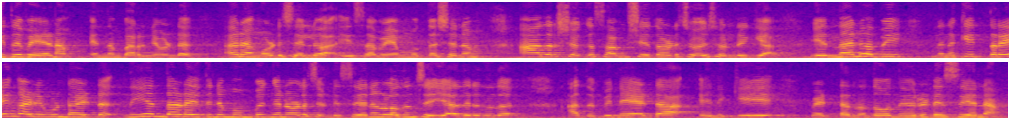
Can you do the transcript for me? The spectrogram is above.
ഇത് വേണം എന്നും പറഞ്ഞുകൊണ്ട് അവരങ്ങോട്ട് ചെല്ലുക ഈ സമയം മുത്തശ്ശനും ആദർശമൊക്കെ സംശയത്തോടെ ചോദിച്ചുകൊണ്ടിരിക്കുക എന്നാലും അബി നിനക്ക് ഇത്രയും കഴിവുണ്ടായിട്ട് നീ എന്താണ് ഇതിന് മുമ്പ് ഇങ്ങനെയുള്ള ഡിസൈനുകളൊന്നും ചെയ്യാതിരുന്നത്? അത് പിന്നെ ഏട്ടാ എനിക്ക് പെട്ടെന്ന് തോന്നിയ ഒരു ഡിസൈനാണ്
